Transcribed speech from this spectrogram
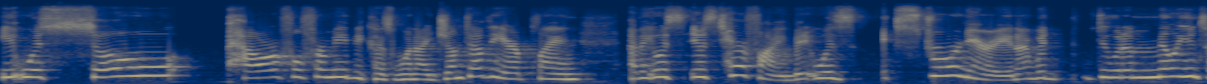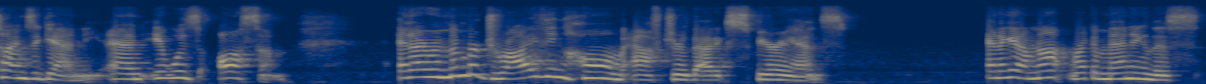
it was so powerful for me because when I jumped out of the airplane, I mean, it was it was terrifying, but it was extraordinary, and I would do it a million times again, and it was awesome. And I remember driving home after that experience. And again, I'm not recommending this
